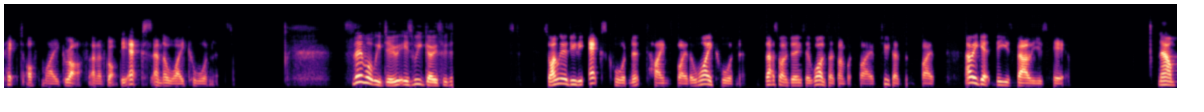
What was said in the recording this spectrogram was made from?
picked off my graph, and I've got the x and the y coordinates. So then what we do is we go through the so I'm going to do the x coordinate times by the y coordinate. So that's what I'm doing. So 1 times 1.5, 2 times 1.5, and we get these values here. Now,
